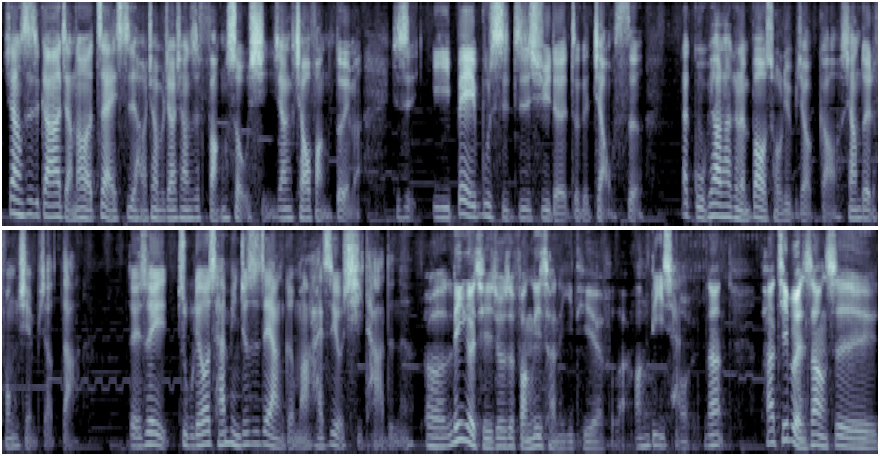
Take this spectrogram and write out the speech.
像是刚刚讲到的债市，好像比较像是防守型，像消防队嘛，就是以备不时之需的这个角色。那股票它可能报酬率比较高，相对的风险比较大。对，所以主流产品就是这两个吗？还是有其他的呢？呃，另一个其实就是房地产的 ETF 啦。房地产，哦，那它基本上是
